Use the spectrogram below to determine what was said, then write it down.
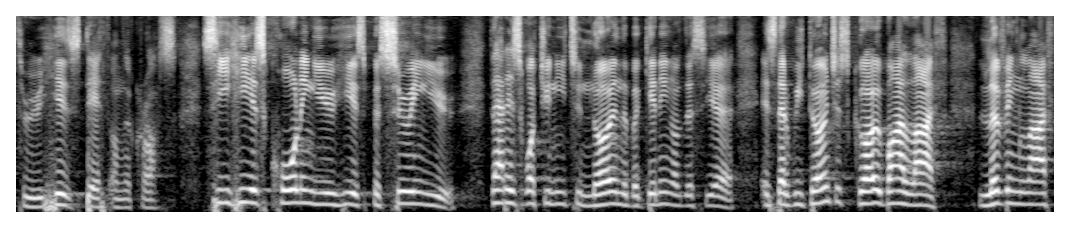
through his death on the cross. See, he is calling you, he is pursuing you. That is what you need to know in the beginning of this year, is that we don't just go by life living life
